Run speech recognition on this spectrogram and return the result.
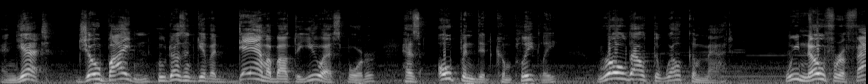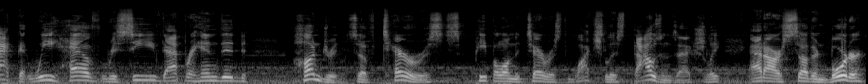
And yet, Joe Biden, who doesn't give a damn about the U.S. border, has opened it completely, rolled out the welcome mat. We know for a fact that we have received, apprehended hundreds of terrorists, people on the terrorist watch list, thousands actually, at our southern border.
